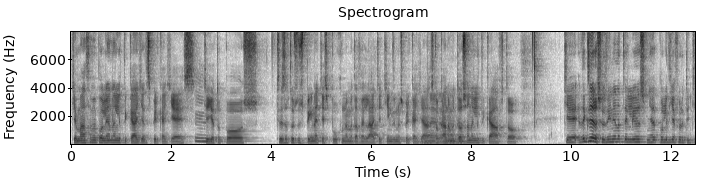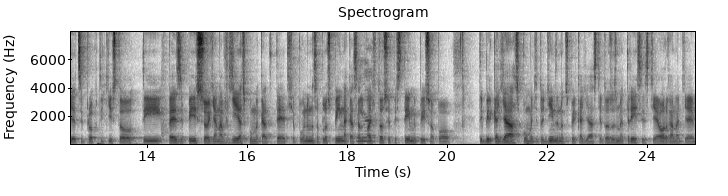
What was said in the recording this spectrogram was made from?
και μάθαμε πολύ αναλυτικά για τις πυρκαγιές Μμ. και για το πώς, ξέρεις αυτούς τους πίνακες που έχουν με τα βελάκια κίνδυνος πυρκαγιάς, Ναι, το ναι, κάναμε ναι, ναι. τόσο αναλυτικά αυτό. Και δεν ξέρω, σου δίνει ένα τελείως, μια πολύ διαφορετική έτσι, προοπτική στο τι παίζει πίσω για να βγει ας πούμε κάτι τέτοιο, που είναι ένας απλός πίνακας, αλλά Ναι. υπάρχει τόση επιστήμη πίσω από την πυρκαγιά ας πούμε και τον κίνδυνο της πυρκαγιάς και τόσες μετρήσεις και όργανα και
